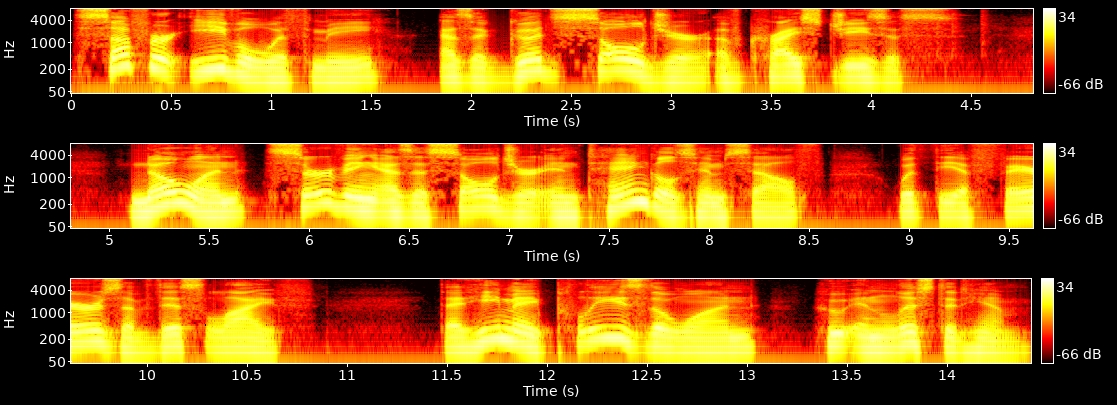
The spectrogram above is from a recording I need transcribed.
Suffer evil with me as a good soldier of Christ Jesus. No one serving as a soldier entangles himself with the affairs of this life, that he may please the one who enlisted him.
